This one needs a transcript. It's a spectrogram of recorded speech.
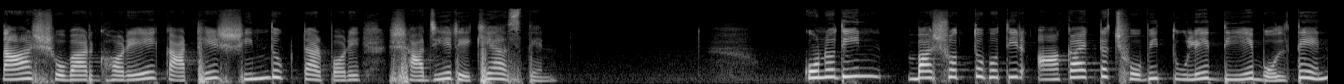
তাঁর শোবার ঘরে কাঠের সিন্দুকটার পরে সাজিয়ে রেখে আসতেন। কোনোদিন বা সত্যবতীর আঁকা একটা ছবি তুলে দিয়ে বলতেন,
